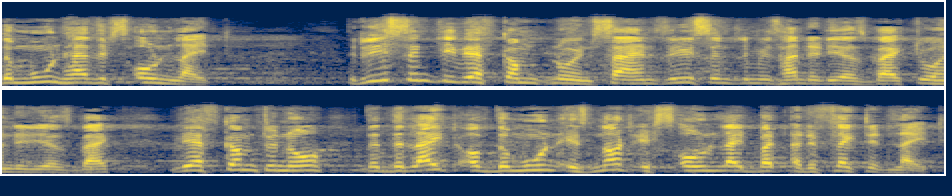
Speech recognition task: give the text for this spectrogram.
the moon has its own light. Recently we have come to know in science, recently means 100 years back, 200 years back, we have come to know that the light of the moon is not its own light but a reflected light.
